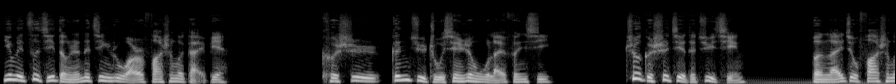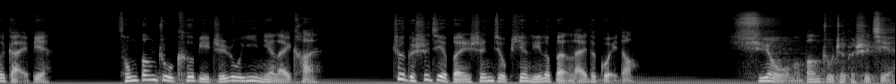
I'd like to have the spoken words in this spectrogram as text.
因为自己等人的进入而发生了改变。可是，根据主线任务来分析，这个世界的剧情本来就发生了改变。从帮助科比植入意念来看，这个世界本身就偏离了本来的轨道。需要我们帮助这个世界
